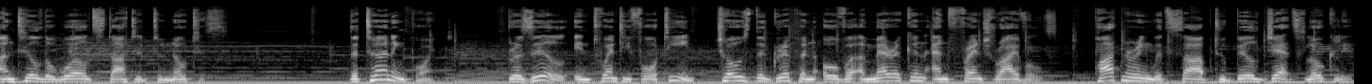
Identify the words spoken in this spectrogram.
until the world started to notice. The turning point. Brazil in 2014 chose the Gripen over American and French rivals, partnering with Saab to build jets locally.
